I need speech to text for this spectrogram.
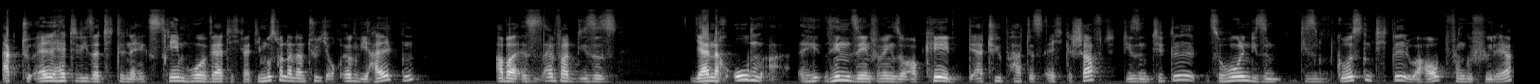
aktuell hätte dieser Titel eine extrem hohe Wertigkeit. Die muss man dann natürlich auch irgendwie halten, aber es ist einfach dieses, ja, nach oben äh, hinsehen, von wegen so, okay, der Typ hat es echt geschafft, diesen Titel zu holen, diesen, diesen größten Titel überhaupt vom Gefühl her.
